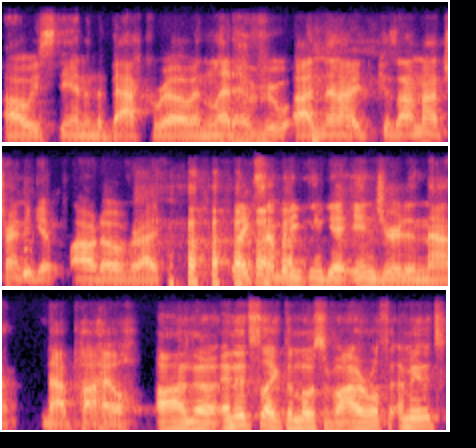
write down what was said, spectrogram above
I always stand in the back row and let everyone. And then I, because I'm not trying to get plowed over. I like somebody can get injured in that that pile. I know, and it's like the most viral. Th- I mean, it's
